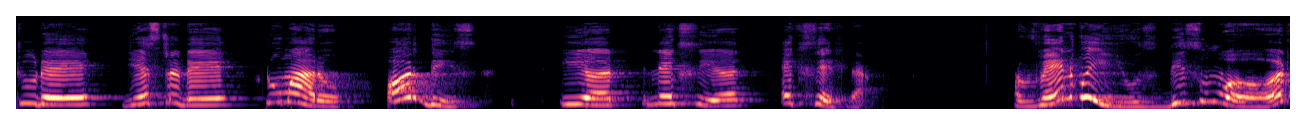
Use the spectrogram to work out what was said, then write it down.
today, yesterday, tomorrow, or this year, next year, etc. When we use these words,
